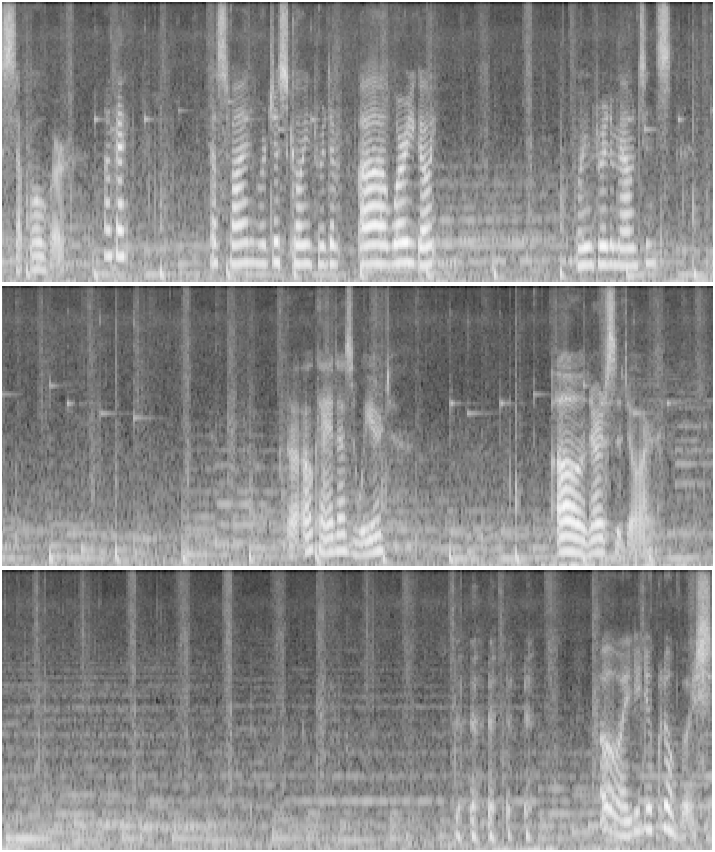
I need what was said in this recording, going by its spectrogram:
step over. Okay. That's fine. We're just going through the uh where are you going? Going through the mountains? Uh, okay, that's weird. Oh, there's the door. oh, I did a little clovers.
